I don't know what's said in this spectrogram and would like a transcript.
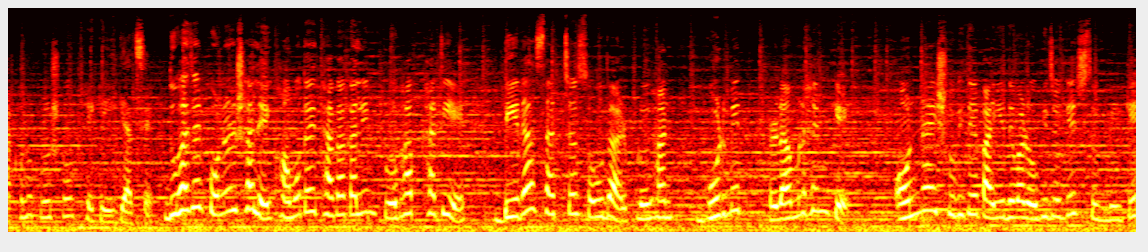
এখনও প্রশ্ন থেকেই গেছে। দুহাজার পনেরো সালে ক্ষমতায় থাকাকালীন প্রভাব খাটিয়ে ডেরা সাচ্চা সৌদার প্রধান গুরমিত রামরহিমকে অন্যায় সুবিধে পাইয়ে দেওয়ার অভিযোগে সুখবীরকে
